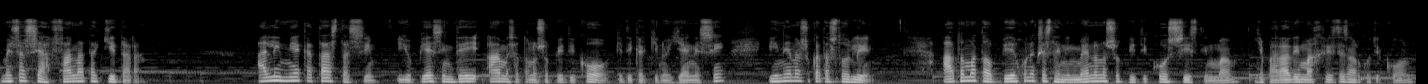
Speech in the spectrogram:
μέσα σε αθάνατα κύτταρα. Άλλη μια κατάσταση η οποία συνδέει άμεσα το νοσοποιητικό και την καρκινογέννηση είναι η νοσοκαταστολή. Άτομα τα οποία έχουν εξασθενημένο νοσοποιητικό σύστημα, για παράδειγμα χρήστες ναρκωτικών,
